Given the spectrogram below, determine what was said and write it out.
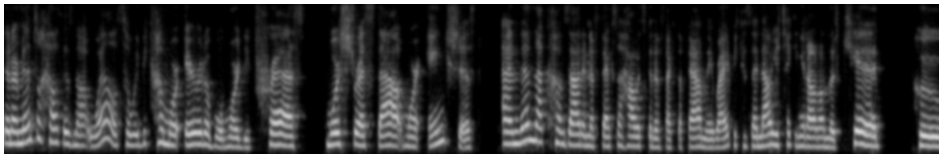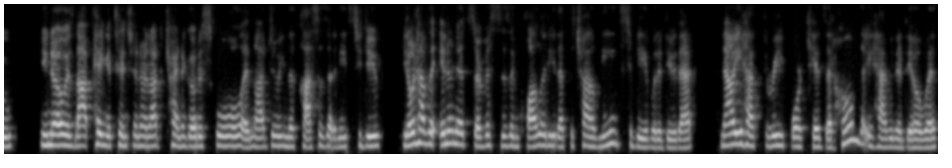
then our mental health is not well. So we become more irritable, more depressed, more stressed out, more anxious. And then that comes out and affects how it's going to affect the family, right? Because then now you're taking it out on the kid who, you know, is not paying attention or not trying to go to school and not doing the classes that it needs to do. You don't have the internet services and quality that the child needs to be able to do that. Now you have three, four kids at home that you're having to deal with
